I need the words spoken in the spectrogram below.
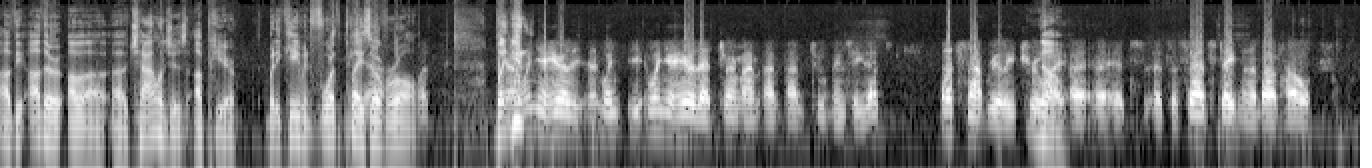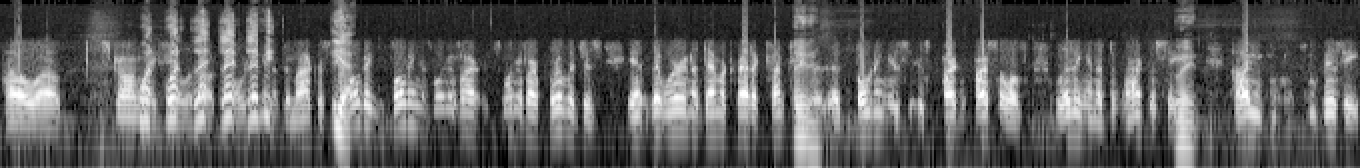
of the other uh, uh, challengers up here, but he came in fourth place Yeah. overall. But- But yeah, you, when you hear the, when when you hear that term, I'm I'm, I'm too busy. That's that's not really true. No. I, I, I- it's it's a sad statement about how how uh, strong What- they feel what- about let- voting let in me- a democracy. Yeah. Voting voting is one of our it's one of our privileges in, that we're in a democratic country. That, that voting is, is part and parcel of living in a democracy. Right. How you can be too busy.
